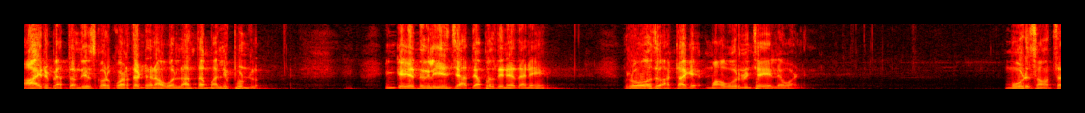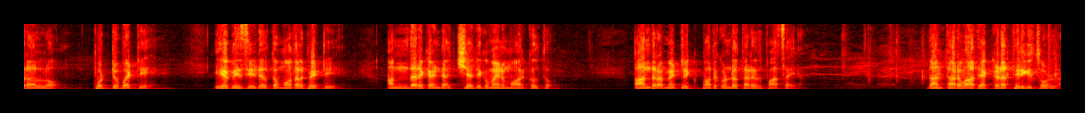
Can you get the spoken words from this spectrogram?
ఆయన బెత్తం తీసుకొని కొడతంటే నా ఒళ్ళంతా మళ్ళీ పుండ్లు ఇంకా ఎందుకు ఏం చేత దెబ్బలు తినేదని? రోజు అట్టాగే మా ఊరు నుంచే వెళ్ళేవాడిని. మూడు సంవత్సరాల్లో పొట్టుబట్టి ఏబిసిడీలతో మొదలుపెట్టి అందరికంటే అత్యధికమైన మార్కులతో ఆంధ్ర మెట్రిక్ పదకొండో తరగతి పాస్ అయ్యా. దాని తర్వాత ఎక్కడ తిరిగి చూడలే.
